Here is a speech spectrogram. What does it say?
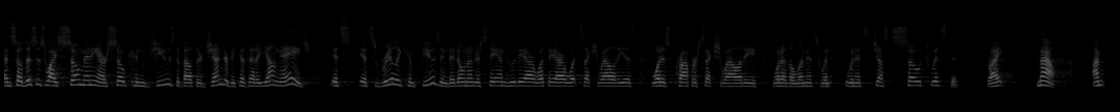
And so, this is why so many are so confused about their gender because at a young age, it's, it's really confusing. They don't understand who they are, what they are, what sexuality is, what is proper sexuality, what are the limits when, when it's just so twisted, right? Now, I'm,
